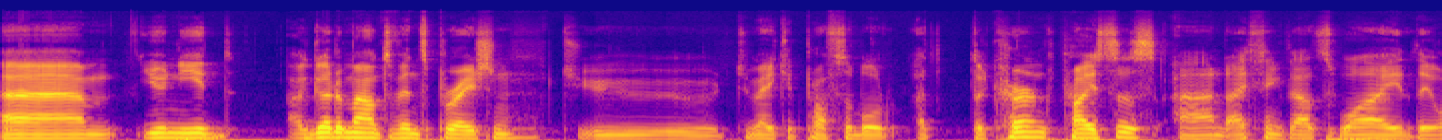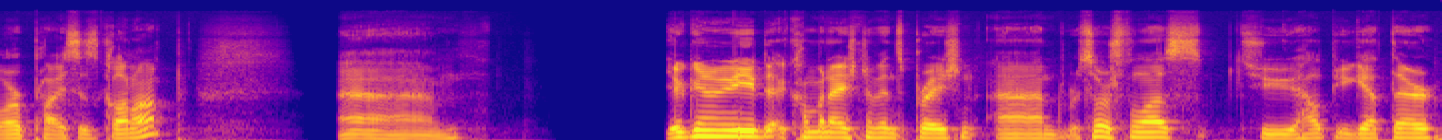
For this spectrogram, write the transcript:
Um, you need a good amount of inspiration to to make it profitable at the current prices, and I think that's why the ore price has gone up. Um, you're going to need a combination of inspiration and resourcefulness to help you get there.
